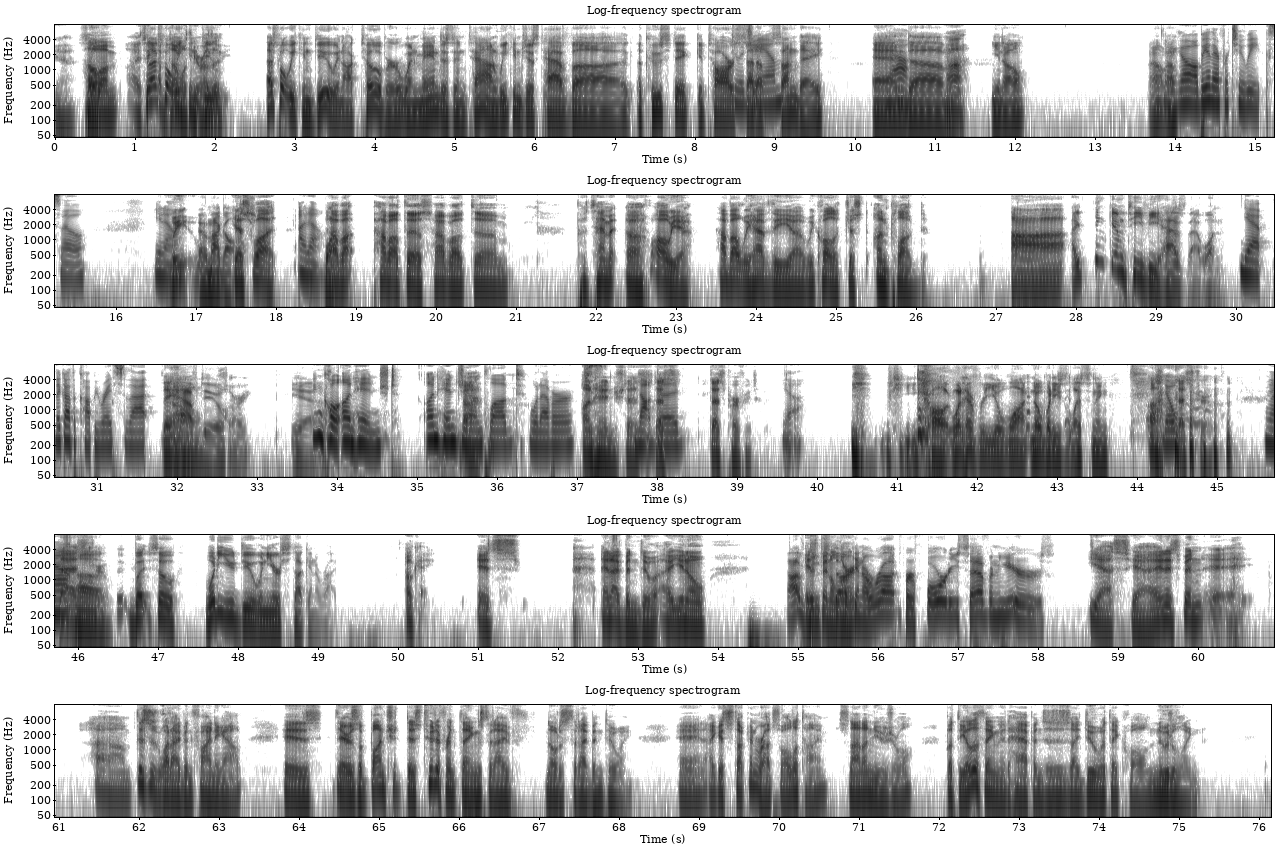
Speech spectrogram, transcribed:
Yeah. So- So um, I so think that's I'm what done we with can your do. other. That's what we can do in October when Manda's in town. We can just have uh, acoustic guitar Do a set up jam. Sunday, and um, Ah, you know, I don't There know. you go. I'll be there for two weeks. So, you know, we Oh my God! guess what? I know. What? How about how about this? How about um, Potomac? Uh, oh yeah. How about we have the uh, we call it just unplugged. Uh, I think MTV has that one. Yeah, they got the copyrights to that. They Oh, have to. Sorry, Yeah. You can call it unhinged, unhinged and Ah. unplugged, whatever. Unhinged. That's, Not that's, good. That's perfect. Yeah. you call it whatever you want. Nobody's listening. Nope. That's true. yeah. That's Uh, true. But so, what do you do when you're stuck in a rut? Okay, it's and I've been doing. Uh, you know, I've It's been a learn- in a rut for 47 years. Yes, yeah, and it's been. uh, Um, this is what I've been finding out: is there's a bunch of there's two different things that I've noticed that I've been doing, and I get stuck in ruts all the time. It's not unusual, but the other thing that happens is, is I do what they call noodling,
